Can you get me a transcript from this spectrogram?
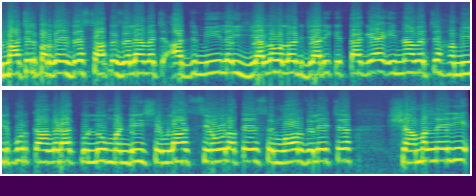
ਹਿਮਾਚਲ ਪ੍ਰਦੇਸ਼ ਦੇ 7 ਜ਼ਿਲ੍ਹਿਆਂ ਵਿੱਚ ਅੱਜ ਮੀਂਹ ਲਈ ਯੈਲੋ ਅਲਰਟ ਜਾਰੀ ਕੀਤਾ ਗਿਆ ਹੈ। ਇਨ੍ਹਾਂ ਵਿੱਚ ਹਮੀਰਪੁਰ, ਕਾਂਗੜਾ, ਕੁੱਲੂ, ਮੰਡੀ, ਸ਼ਿਮਲਾ, ਸਿਓਲ ਅਤੇ ਸਿਰਮੌਰ ਜ਼ਿਲ੍ਹੇ 'ਚ ਸ਼ਾਮਲ ਨੇ ਜੀ।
